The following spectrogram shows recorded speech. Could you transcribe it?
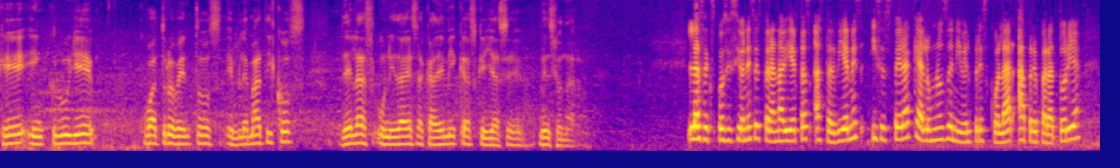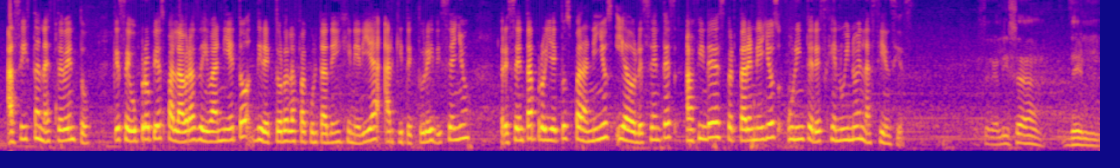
que incluye cuatro eventos emblemáticos de las unidades académicas que ya se mencionaron. Las exposiciones estarán abiertas hasta el viernes y se espera que alumnos de nivel preescolar a preparatoria asistan a este evento, que según propias palabras de Iván Nieto, director de la Facultad de Ingeniería, Arquitectura y Diseño, presenta proyectos para niños y adolescentes a fin de despertar en ellos un interés genuino en las ciencias. Se realiza del,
